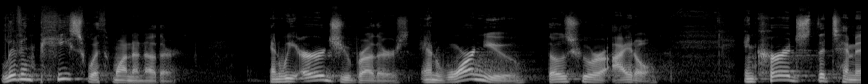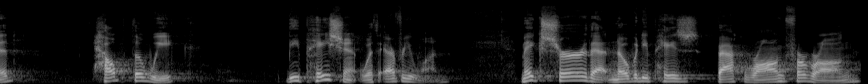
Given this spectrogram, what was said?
Live in peace with one another. And we urge you, brothers, and warn you, those who are idle Encourage the timid, help the weak, be patient with everyone. Make sure that nobody pays back wrong for wrong,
